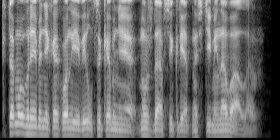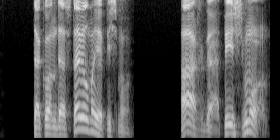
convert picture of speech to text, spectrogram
К тому времени, как он явился ко мне, нужда в секретности миновала». «Так он доставил мое письмо?» «Ах, да, письмо».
